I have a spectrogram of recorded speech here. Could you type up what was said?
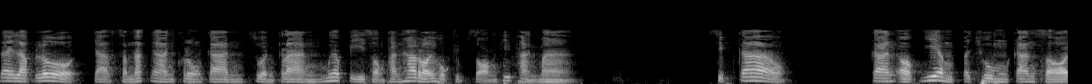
ได้รับโล่จากสำนักงานโครงการส่วนกลางเมื่อปี 2562 ที่ผ่านมา 19. การออกเยี่ยมประชุมการสอน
